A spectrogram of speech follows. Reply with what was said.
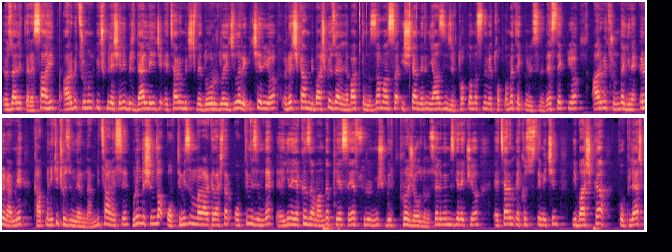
özelliklere sahip. Arbitrum'un 3 bileşeni bir derleyici, Ethereum Bridge ve doğrulayıcıları içeriyor. Öne çıkan bir başka özelliğine baktığımız zamansa işlemlerin yaz zincir toplamasını ve toplama teknolojisini destekliyor. Arbitrum da yine en önemli katman 2 çözümlerinden bir tanesi. Bunun dışında Optimizm var arkadaşlar. Optimizm de e, yine yakın zamanda piyasaya sürülmüş bir proje olduğunu söylememiz gerekiyor. Ethereum ekosistemi için bir başka popüler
